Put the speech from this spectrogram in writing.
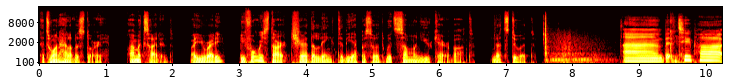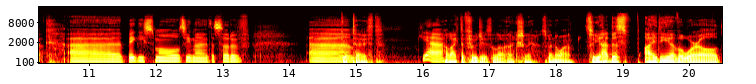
It's one hell of a story. I'm excited. Are you ready? Before we start, share the link to the episode with someone you care about. Let's do it. Um, bit of Tupac, uh, Biggie Smalls, you know, the sort of. Um, Good taste. Yeah. I like the Fugees a lot, actually. It's been a while. So you had this idea of a world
